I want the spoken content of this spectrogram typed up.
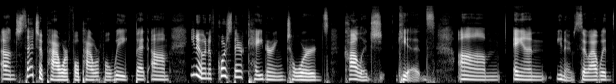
um, such a powerful, powerful week. But um, you know, and of course they're catering towards college kids. Um, and you know, so I would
